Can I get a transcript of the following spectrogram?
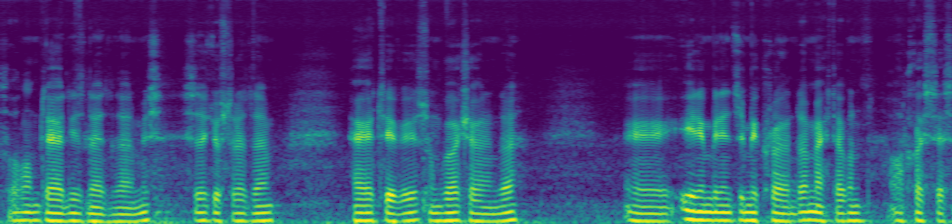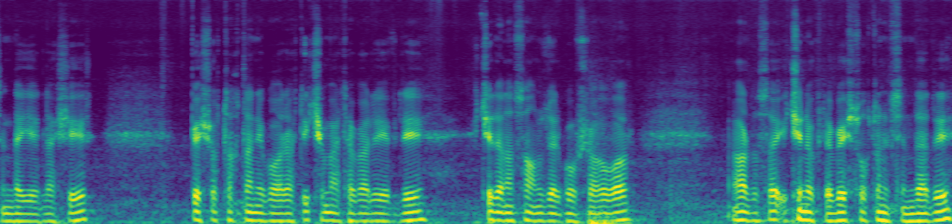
Salam dəyərli izləyicilərimiz. Sizə göstərəcəyim Həyat evi Sumqayıt şəhərində e, 21-ci mikrorayonda məktəbin arxa hissəsində yerləşir. 5 otaqdan ibarət 2 mərtəbəli evdir. 2 dənə sanuzel qovşağı var. Hardasa 2.5 sotun içindədir.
